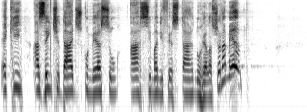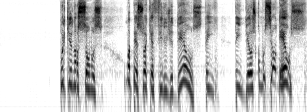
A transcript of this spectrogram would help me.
é que as entidades começam a se manifestar no relacionamento. Porque nós somos uma pessoa que é filho de Deus, tem, tem Deus como seu Deus.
